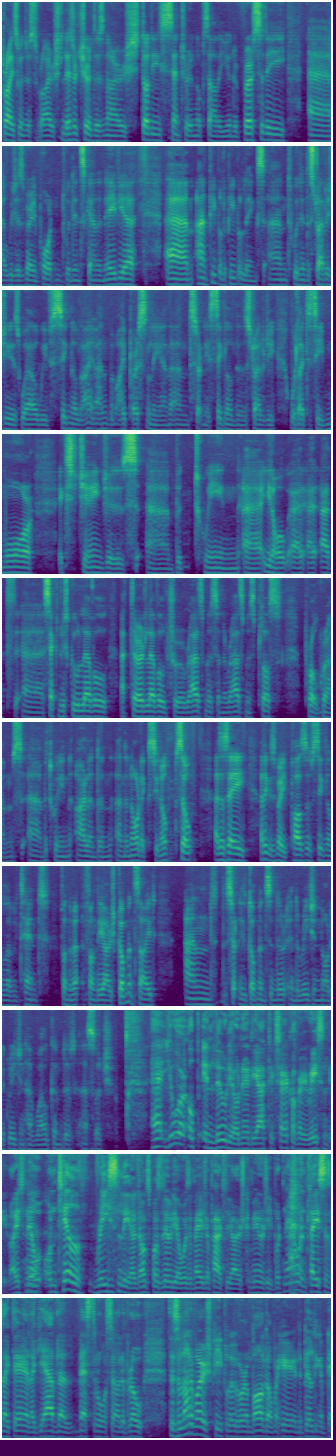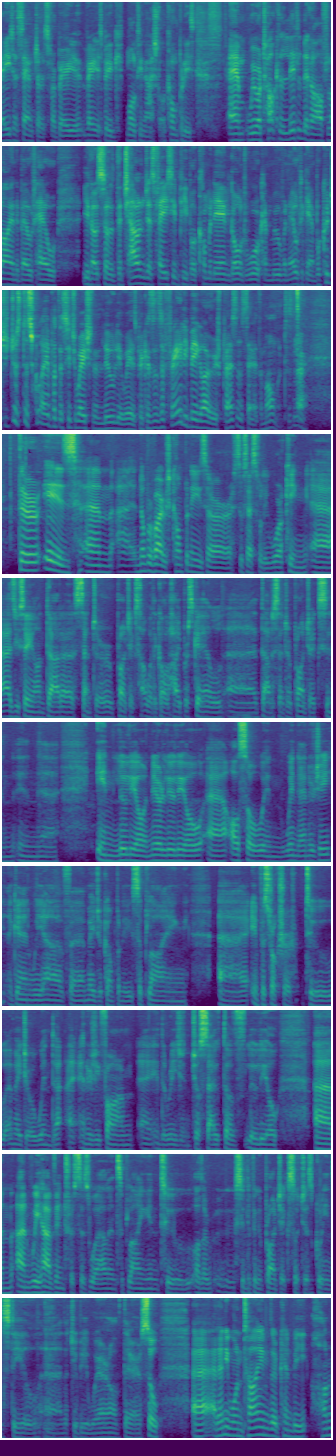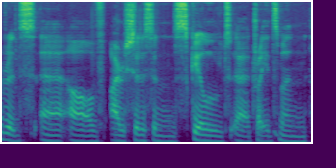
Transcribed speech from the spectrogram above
Prize winners for Irish literature. There's an Irish Studies Centre in Uppsala University, uh, which is very important within Scandinavia, um, and people-to-people links. And within the strategy as well, we've signalled, I, and I personally, and, and certainly signalled in the strategy, would like to see more exchanges uh, between, uh, you know, at, at uh, secondary school level, at third level through Erasmus and Erasmus Plus programs uh, between Ireland and, and the Nordics, you know. So, as I say, I think it's a very positive signal of intent from the, from the Irish government side and certainly the governments in the in the region, Nordic region, have welcomed it as such. Uh, you were up in Luleå near the Arctic Circle very recently, right? Now, yeah. until recently, I don't suppose Luleå was a major part of the Irish community, but now in places like there, like Yavla, Gävle, Västerås, Örebro, there's a lot of Irish people who are involved over here in the building of data centres for various, various big multinational companies. Um, we were talking a little bit offline about how you know, sort of the challenges facing people coming in, going to work, and moving out again. But could you just describe what the situation in Luleå is? Because there's a fairly big Irish presence there at the moment, isn't there? There is um, a number of Irish companies are successfully working, uh, as you say, on data center projects, what they call hyperscale uh, data center projects in in uh, in Luleå and near Luleå. Uh, also in wind energy. Again, we have uh, major companies supplying uh, infrastructure to a major wind energy farm uh, in the region just south of Luleå. Um, and we have interest as well in supplying into other significant projects such as green steel uh, that you'll be aware of there. So uh, at any one time, there can be hundreds uh, of Irish citizens, skilled uh, tradesmen,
